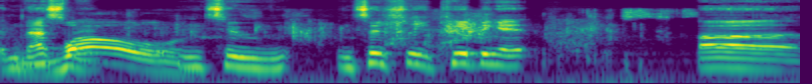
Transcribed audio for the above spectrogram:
investment Whoa. into essentially keeping it uh,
